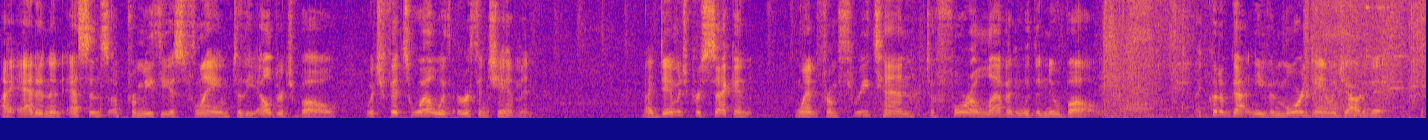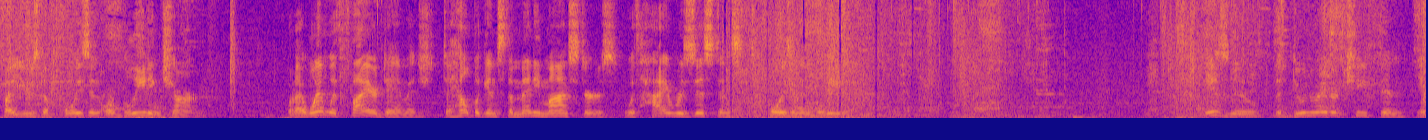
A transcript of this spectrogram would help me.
I added an Essence of Prometheus Flame to the Eldritch bow, which fits well with Earth Enchantment. My damage per second went from 310 to 411 with the new bow. I could have gotten even more damage out of it if I used a Poison or Bleeding Charm, but I went with fire damage to help against the many monsters with high resistance to poison and bleeding. Isnu, the Dune Raider chieftain in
